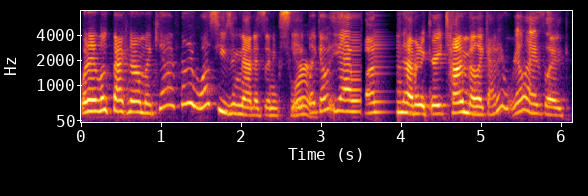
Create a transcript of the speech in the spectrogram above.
when I look back now, I'm like, yeah, I really was using that as an escape. Sure. Like, I, yeah, I was fun, having a great time, but like I didn't realize like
